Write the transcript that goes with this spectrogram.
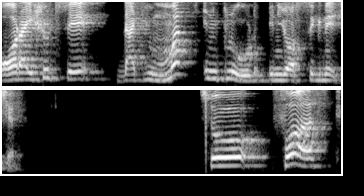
or I should say that you must include in your signature so first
